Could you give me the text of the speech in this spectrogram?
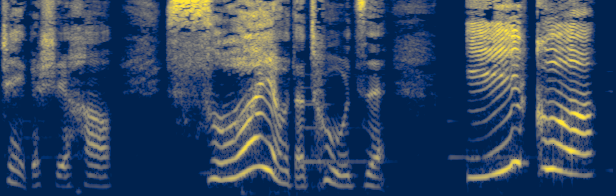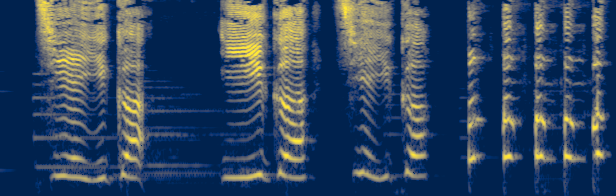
这个时候，所有的兔子一个接一个，一个接一个，嘣嘣嘣嘣嘣，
